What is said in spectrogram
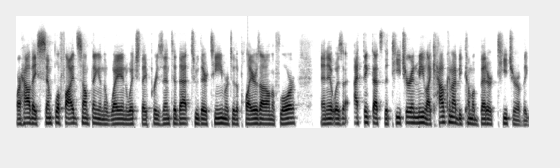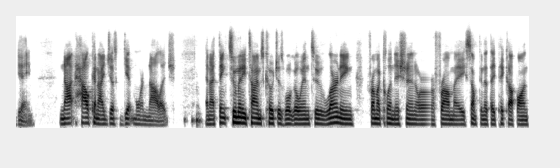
or how they simplified something in the way in which they presented that to their team or to the players out on the floor. And it was, I think that's the teacher in me. Like, how can I become a better teacher of the game? Not how can I just get more knowledge. And I think too many times coaches will go into learning from a clinician or from a something that they pick up on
